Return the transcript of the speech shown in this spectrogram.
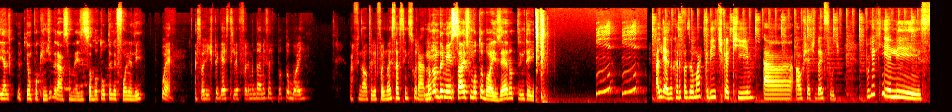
ia ter um pouquinho de graça, mas ele só botou o telefone ali. Ué, é só a gente pegar esse telefone e mandar uma mensagem pro motoboy. Afinal, o telefone não está censurado. Manda mensagem pro motoboy 031. Aliás, eu quero fazer uma crítica aqui a- ao chat do iFood. Por que, que eles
